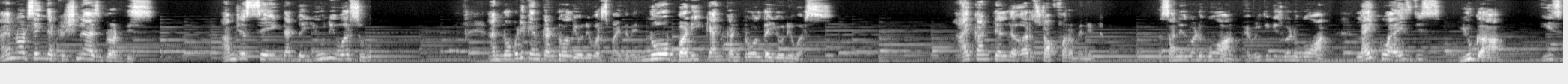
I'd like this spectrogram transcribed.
I am not saying that krishna has brought this. I'm just saying that the universe and nobody can control the universe, by the way. Nobody can control the universe. I can't tell the earth stop for a minute. The sun is going to go on, everything is going to go on. Likewise, this yuga is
